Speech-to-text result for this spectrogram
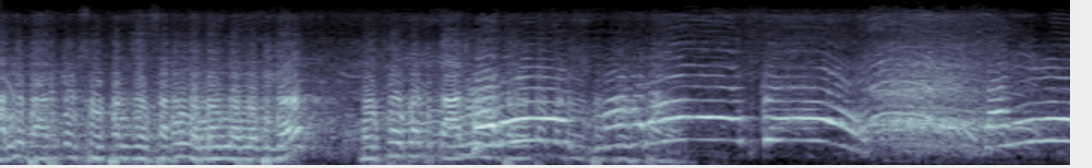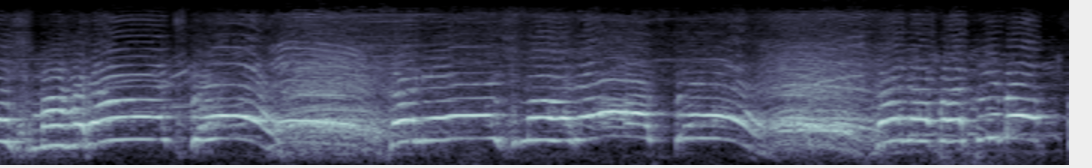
అన్ని బ్యారికేడ్స్ ఓపెన్ చేస్తారు. నెమ్మది నెమ్మదిగా. ఒక్కొక్కటి ఖాళీ అయిన తర్వాత గణేష్ ఒకటి open చేస్తారు. మహారాజ్ కే గణేష్ మహారాజ్ కే గణేష్ మహారాజ్ కే గణపతి బప్ప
